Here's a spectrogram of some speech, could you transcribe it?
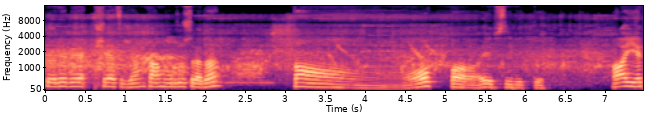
Şöyle bir şey atacağım. Tam vurduğu sırada. Tam. Hoppa. Hepsi gitti. Hayır.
